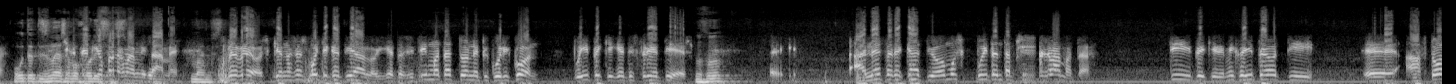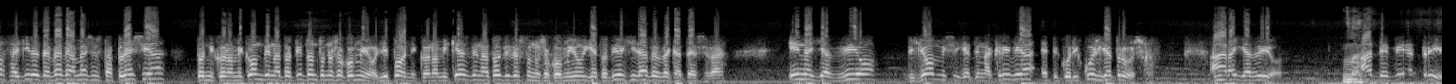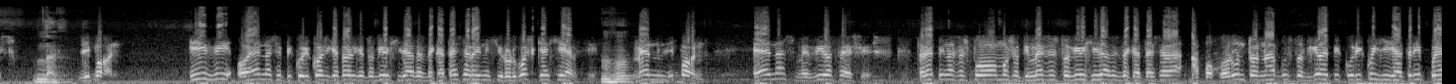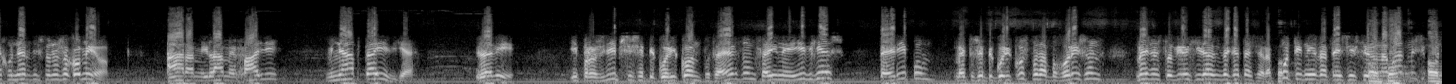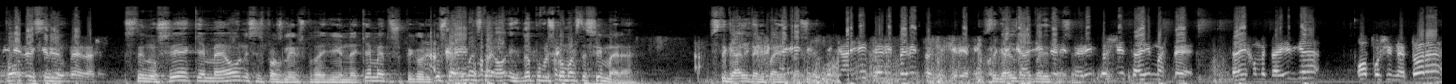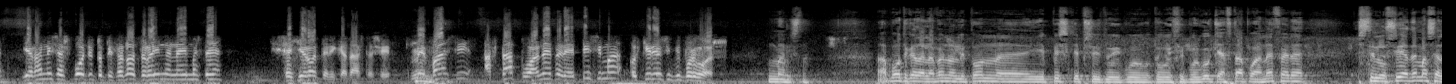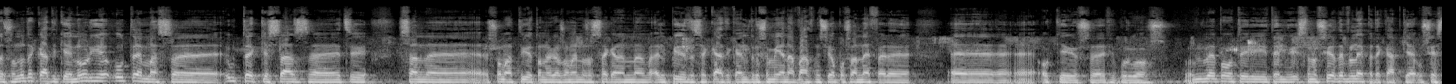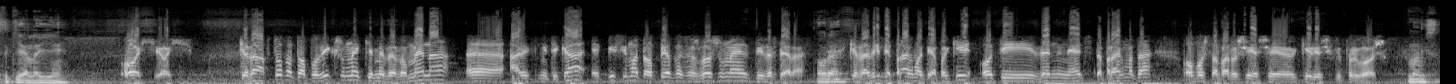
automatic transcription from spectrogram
2014. Ούτε τις νέες αποχωρήσεις. Για πράγμα μιλάμε. Βεβαίως. Και να σας πω και κάτι άλλο. Για τα ζητήματα των επικουρικών που είπε και για τις τριετίες. Ε, ανέφερε κάτι όμως που ήταν τα ψυχογράμματα τι είπε κύριε Μίχο, είπε ότι ε, αυτό θα γίνεται βέβαια μέσα στα πλαίσια των οικονομικών δυνατοτήτων του νοσοκομείου. Λοιπόν, οι οικονομικές δυνατότητες του νοσοκομείου για το 2014 είναι για δύο, δυόμιση για την ακρίβεια επικουρικούς γιατρούς. Άρα για δύο. Ναι. Άντε βία τρεις. Ναι. Λοιπόν, ήδη ο ένας επικουρικός γιατρός για το 2014 είναι χειρουργός και έχει έρθει. Μένουν λοιπόν ένας με δύο θέσεις. Πρέπει να σας πω όμως ότι μέσα στο 2014 αποχωρούν τον Αύγουστο δύο επικουρικού γιατροί που έχουν έρθει στο νοσοκομείο. Άρα μιλάμε πάλι μια από τα ίδια. Δηλαδή, οι προσλήψεις επικουρικών που θα έρθουν θα είναι οι ίδιες περίπου με τους επικουρικούς που θα αποχωρήσουν μέσα στο 2014. Πού την είδατε εσείς στην αναβάθμιση, πού την είδατε στην, στην ουσία και με όλες τις προσλήψεις που θα γίνουν και με τους επικουρικούς θα είμαστε εδώ που βρισκόμαστε σήμερα. Στην καλύτερη περίπτωση. Στην καλύτερη περίπτωση, κύριε Μίκο. Στην καλύτερη, περίπτωση. περίπτωση θα, είμαστε, θα έχουμε τα ίδια όπως είναι τώρα, για να μην σας πω ότι το πιθανότερο είναι να είμαστε σε χειρότερη κατάσταση. Με βάση αυτά που ανέφερε επίσημα ο κύριος Υφυπουργός. Μάλιστα. Από ό,τι καταλαβαίνω λοιπόν ε, η επίσκεψη του, του Υφυπουργού και αυτά που ανέφερε στην ουσία δεν μας έδωσαν ούτε κάτι καινούριο, ούτε, μας, ε, ούτε και εσά, έτσι, σαν ε, σωματείο των εργαζομένων, σας έκαναν να ελπίζετε σε κάτι καλύτερο, σε μια αναβάθμιση όπως ανέφερε ε, ε, ο κύριος Υφυπουργός. Βλέπω ότι στην ουσία δεν βλέπετε κάποια ουσιαστική αλλαγή. Όχι, όχι. Και αυτό θα το αποδείξουμε και με δεδομένα ε, αριθμητικά επίσημα τα οποία θα σας δώσουμε τη Δευτέρα. Ωραία. Και θα δείτε πράγματι από εκεί ότι δεν είναι έτσι τα πράγματα όπως τα παρουσίασε ο κύριος Υφυπουργός. Μάλιστα.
